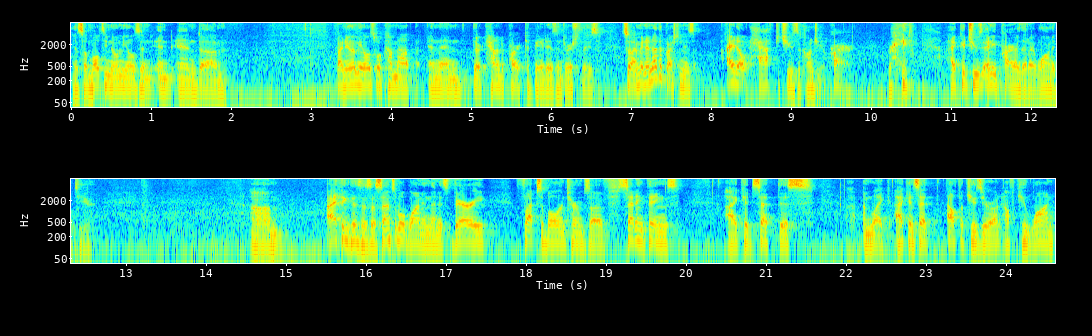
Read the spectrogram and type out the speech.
And so multinomials and, and, and um, binomials will come up, and then their counterpart to betas and Dirichlet's. So I mean, another question is, I don't have to choose the conjugate prior, right? I could choose any prior that I wanted to. Um, I think this is a sensible one, and then it's very flexible in terms of setting things. I could set this, I'm like, I can set alpha q0 and alpha q1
